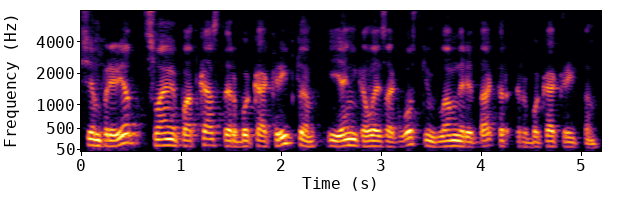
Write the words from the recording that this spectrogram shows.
Всем привет, с вами подкаст РБК Крипто, и я Николай Загвоздкин, главный редактор РБК Крипто.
